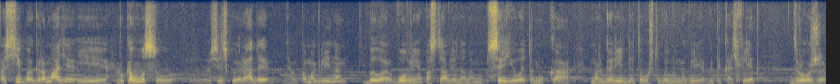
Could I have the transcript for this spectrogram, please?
Спасибо громаде и руководству э, сельской рады э, помогли нам. Было вовремя поставлено нам сырье, это мука, маргарин для того, чтобы мы могли выпекать хлеб, дрожжи.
